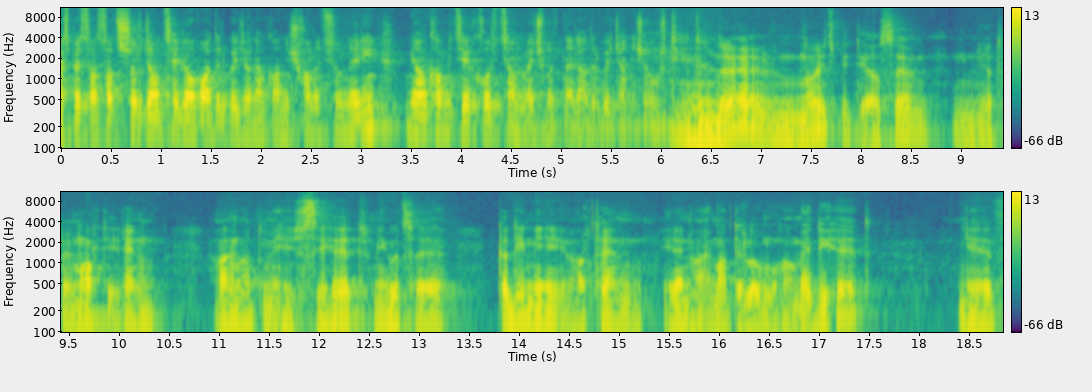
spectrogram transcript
այսպես ասած, շրջանցելով ադրբեջանական իշխանություններին միանգամից երկխոսության մեջ մտնել Ադրբեջանի ժողովրդի հետ։ Դե նորից պիտի ասեմ, եթե մարդը իրեն հայմատում է Հիսուսի հետ, միգուցե կդիմի արդեն իրեն հայմատելով Մուհամեդի հետ եւ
